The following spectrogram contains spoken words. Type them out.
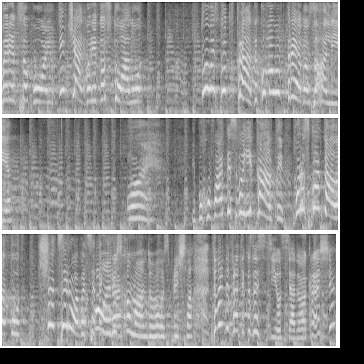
беріть з собою. Дівчат беріть до столу. Хто вас тут вкраде? Кому ви треба взагалі? Ой, і поховайте свої карти. Порозкладала тут. Що це робиться таке? Ой, розкомандувалась прийшла. Давайте, братику, за стіл сядемо краще.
